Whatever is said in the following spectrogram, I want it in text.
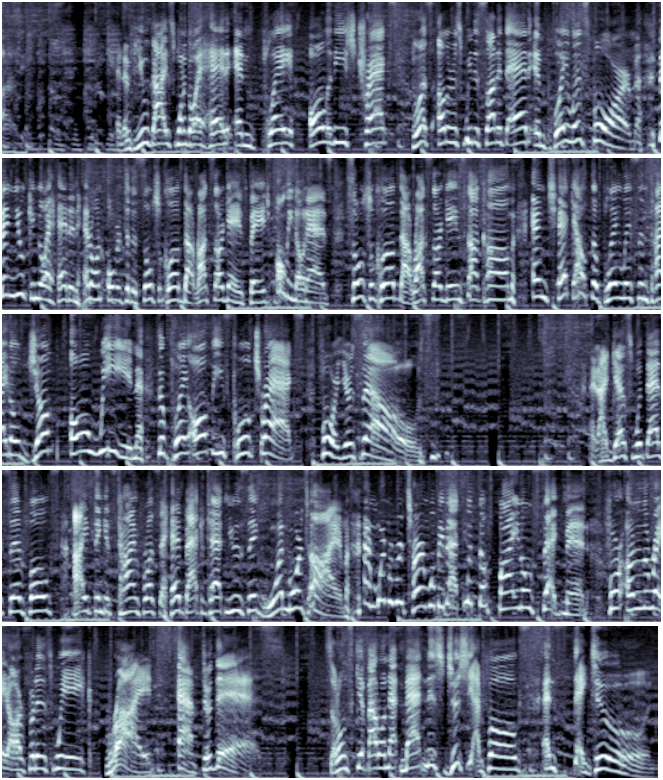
And if you guys want to go ahead and play all of these tracks, plus others we decided to add in playlist form, then you can go ahead and head on over to the socialclub.rockstargames page, only known as socialclub.rockstargames.com, and check out the playlist entitled Jump O Ween to play all these cool tracks for yourselves. And I guess with that said, folks, I think it's time for us to head back and tap music one more time. And when we return, we'll be back with the final segment for Under the Radar for this week, right after this. So don't skip out on that madness just yet, folks, and stay tuned.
